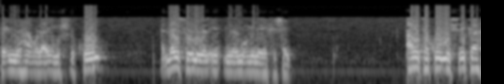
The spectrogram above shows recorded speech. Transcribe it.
فإن هؤلاء مشركون ليسوا من المؤمنين في شيء. أو تكون مشركة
